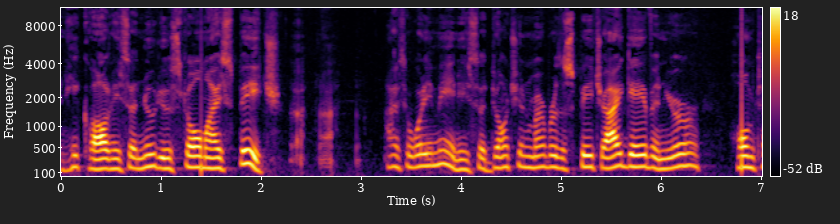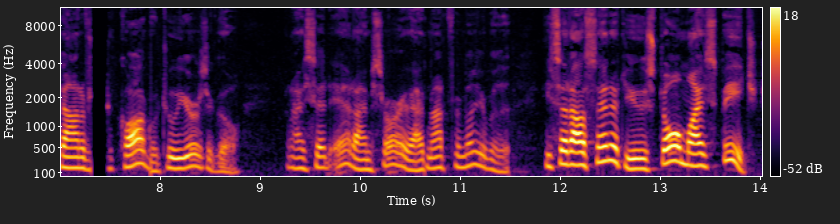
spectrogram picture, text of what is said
And he called and he said, Newt, you stole my speech. I said, What do you mean? He said, Don't you remember the speech I gave in your hometown of Chicago two years ago? And I said, Ed, I'm sorry, I'm not familiar with it. He said, I'll send it to you. You stole my speech.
